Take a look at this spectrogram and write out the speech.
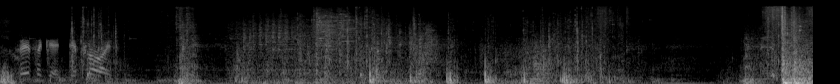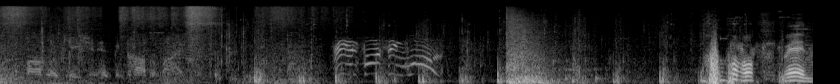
Certificate deployed. The bomb location has been compromised. Oh man,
